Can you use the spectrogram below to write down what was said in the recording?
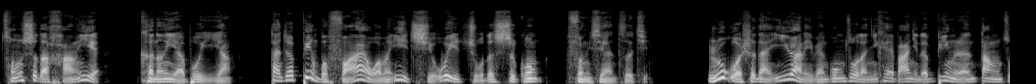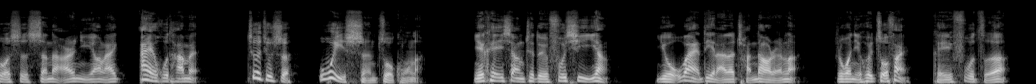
从事的行业可能也不一样。但这并不妨碍我们一起为主的事工奉献自己。如果是在医院里边工作的，你可以把你的病人当作是神的儿女一样来爱护他们，这就是为神做工了。也可以像这对夫妻一样，有外地来的传道人了，如果你会做饭，可以负责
